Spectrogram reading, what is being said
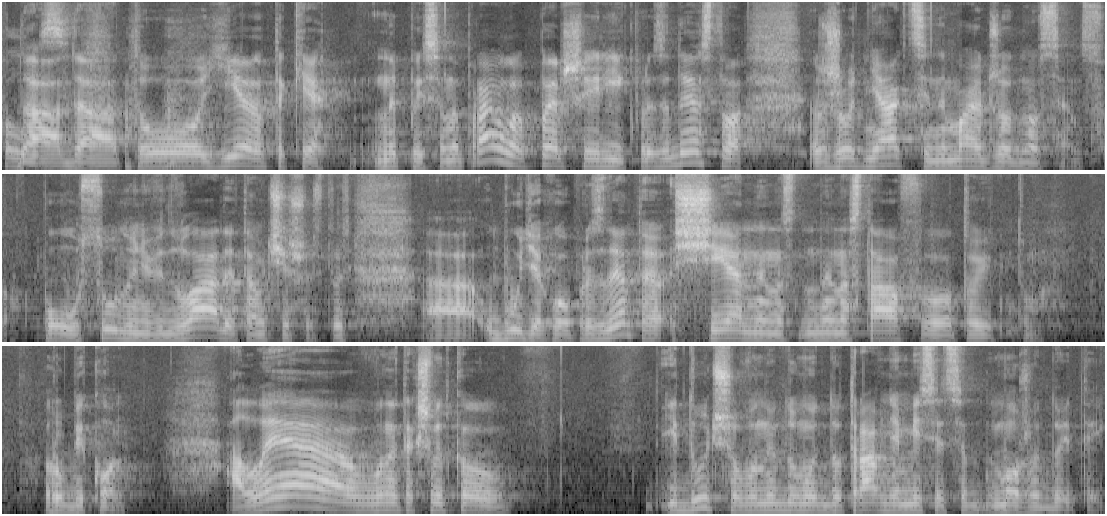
колись. да, да, то є таке неписане правило. Перший рік президентства жодні акції не мають жодного сенсу. По усуненню від влади там чи щось. Тобто, у будь-якого президента ще не, не настав той там, Рубікон. Але вони так швидко ідуть, що вони думають, до травня місяця можуть дойти.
